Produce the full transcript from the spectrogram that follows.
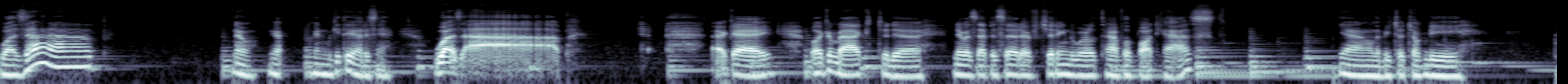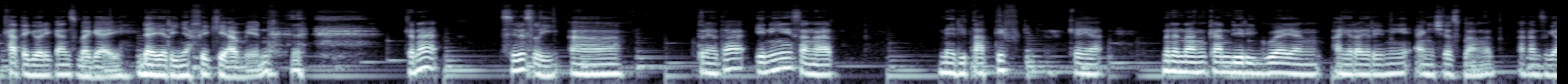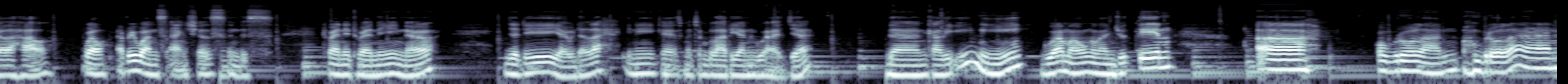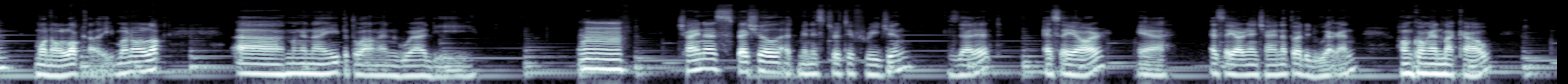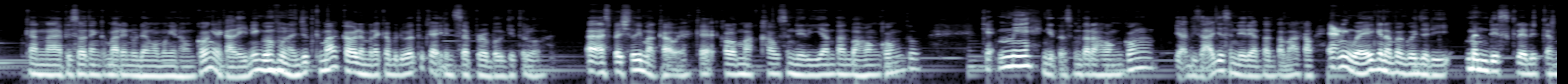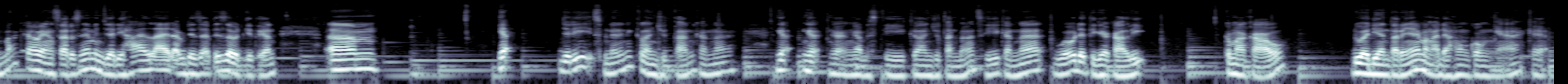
What's up? No, nggak, bukan begitu ya harusnya. What's up? Okay, welcome back to the newest episode of Cheating the World Travel Podcast yang lebih cocok dikategorikan sebagai diary-nya Vicky Amin. Karena seriously, uh, ternyata ini sangat meditatif gitu. Kayak menenangkan diri gue yang akhir-akhir ini anxious banget akan segala hal. Well, everyone's anxious in this 2020, you know. Jadi ya udahlah, ini kayak semacam pelarian gue aja. Dan kali ini gue mau ngelanjutin uh, obrolan, obrolan monolog kali, monolog uh, mengenai petualangan gue di hmm, China's Special Administrative Region. Is that it? SAR, ya SAR-nya China tuh ada dua kan, Hong Kong dan Macau. Karena episode yang kemarin udah ngomongin Hong Kong, ya kali ini gue mau lanjut ke Macau dan mereka berdua tuh kayak inseparable gitu loh. Uh, especially Macau ya, kayak kalau Macau sendirian tanpa Hong Kong tuh kayak meh gitu. Sementara Hong Kong ya bisa aja sendirian tanpa Macau. Anyway, kenapa gue jadi mendiskreditkan Macau yang seharusnya menjadi highlight of this episode gitu kan? Um, ya, jadi sebenarnya ini kelanjutan karena nggak nggak nggak nggak mesti kelanjutan banget sih karena gue udah tiga kali ke Makau. Dua di antaranya emang ada Hongkongnya kayak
